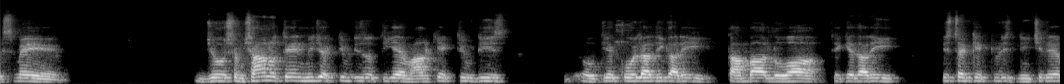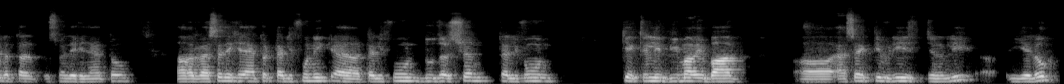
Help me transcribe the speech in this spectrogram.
इसमें जो शमशान होते हैं, इनमें जो एक्टिविटीज़ होती है, वहाँ की एक्टिविटीज़ होती है कोयला अधिकारी तांबा, लोहा, ठेकेदारी, इस टाइप की एक्टिविटीज़ नीचे अगर उसमें देखे जाए तो अगर वैसे देखे जाए तो टेलीफोनिक टेलीफोन दूरदर्शन, टेलीफोन के लिए बीमा विभाग ऐसे एक्टिविटीज़ जनरली ये लोग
